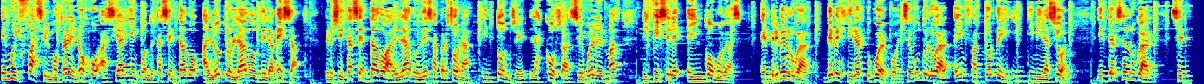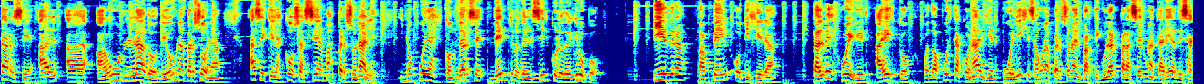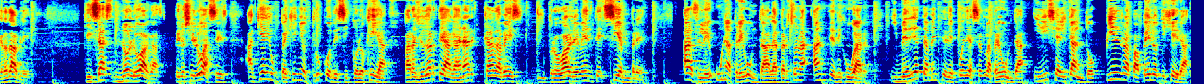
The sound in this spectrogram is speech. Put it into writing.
Es muy fácil mostrar enojo hacia alguien cuando estás sentado al otro lado de la mesa, pero si estás sentado al lado de esa persona, entonces las cosas se vuelven más difíciles e incómodas. En primer lugar, debes girar tu cuerpo. En segundo lugar, hay un factor de intimidación. Y en tercer lugar, sentarse a, un lado de una persona hace que las cosas sean más personales y no pueda esconderse dentro del círculo del grupo. Piedra, papel o tijera Tal vez juegues a esto cuando apuestas con alguien o eliges a una persona en particular para hacer una tarea desagradable. Quizás no lo hagas, pero si lo haces, aquí hay un pequeño truco de psicología para ayudarte a ganar cada vez y probablemente siempre. Hazle una pregunta a la persona antes de jugar. Inmediatamente después de hacer la pregunta, inicia el canto piedra, papel o tijera.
